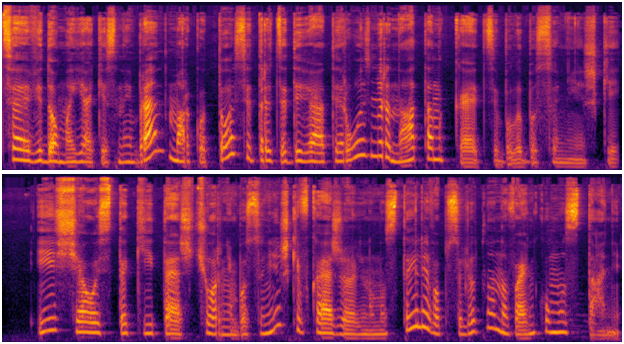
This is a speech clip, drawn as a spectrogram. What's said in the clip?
Це відомий якісний бренд Марко Тосі, 39 розмір на танкетці були босоніжки. І ще ось такі теж чорні босоніжки в кежуальному стилі в абсолютно новенькому стані.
